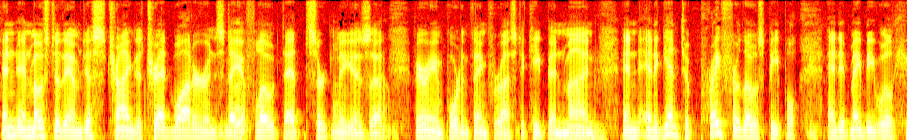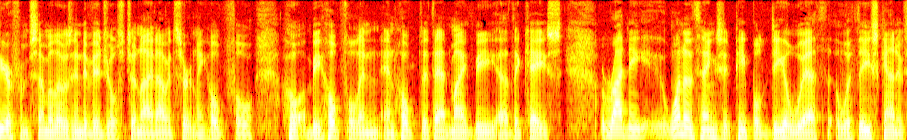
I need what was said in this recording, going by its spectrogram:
and and most of them just trying to tread water and stay afloat. That certainly is a very important thing for us to keep in mind, Mm-hmm. and and again to pray for those people. And it may be we'll hear from some of those individuals tonight. I would certainly hopeful ho- be hopeful and and hope that that might be uh, the case. Rodney, one of the things that people deal with with these kind of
